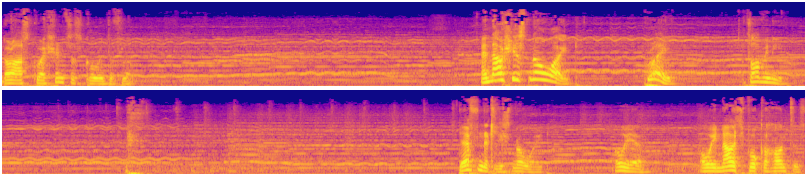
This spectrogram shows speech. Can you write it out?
Don't ask questions, just go with the flow. And now she's Snow White. Great. That's all we need. Definitely Snow White. Oh yeah. Oh wait, now it's Pocahontas.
